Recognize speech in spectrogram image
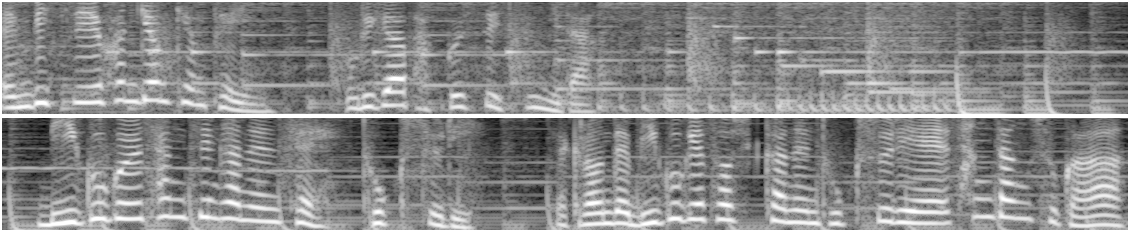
MBC 환경 캠페인 우리가 바꿀 수 있습니다. 미국을 상징하는 새, 독수리. 그런데 미국에 서식하는 독수리의 상당수가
